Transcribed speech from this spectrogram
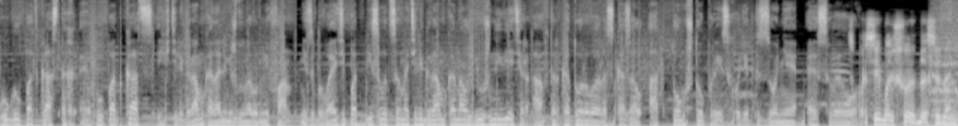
Google подкастах, Apple Podcasts и в Телеграм-канале «Международный фан». Не забывайте подписываться на Телеграм-канал «Южный ветер», автор которого рассказал о том, что происходит в зоне СВО. Спасибо большое. До свидания.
